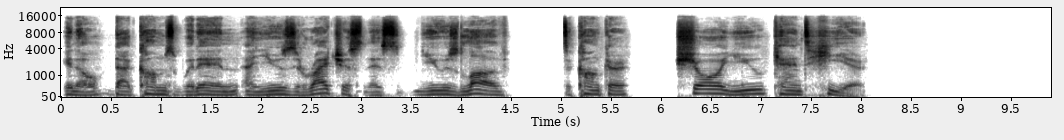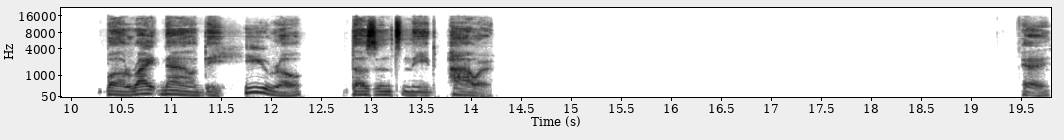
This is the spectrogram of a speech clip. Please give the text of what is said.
you know, that comes within and use righteousness, use love to conquer. Sure, you can't hear. But right now, the hero doesn't need power. Okay.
